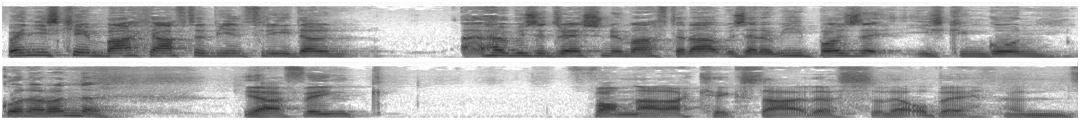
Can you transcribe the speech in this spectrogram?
When you came back after being three down, uh, how was the dressing room after that? Was there a wee buzz that you can go and go on a run there? Yeah, I think from that, I kick-started us a little bit. And,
